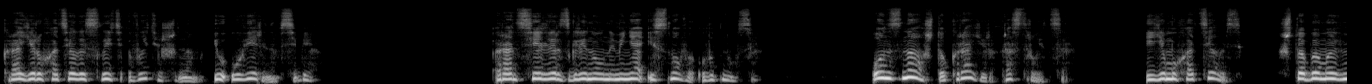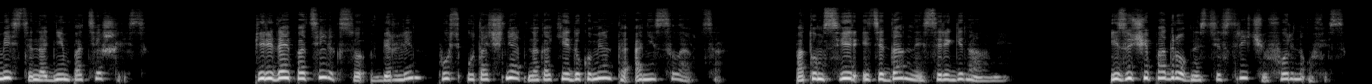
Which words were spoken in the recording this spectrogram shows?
Крайеру хотелось слыть выдержанным и уверенным в себе. Ранселлер взглянул на меня и снова улыбнулся. Он знал, что Крайер расстроится, и ему хотелось, чтобы мы вместе над ним потешились. Передай по телексу в Берлин, пусть уточнят, на какие документы они ссылаются. Потом сверь эти данные с оригиналами. Изучи подробности встречи в Office.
